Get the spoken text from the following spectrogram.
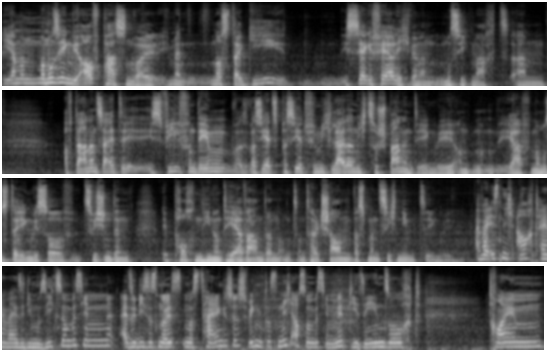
Ja, man, man muss irgendwie aufpassen, weil ich meine, Nostalgie ist sehr gefährlich, wenn man Musik macht. Ähm, auf der anderen Seite ist viel von dem, was, was jetzt passiert, für mich leider nicht so spannend irgendwie. Und ja, man muss da irgendwie so zwischen den Epochen hin und her wandern und, und halt schauen, was man sich nimmt irgendwie. Aber ist nicht auch teilweise die Musik so ein bisschen, also dieses Nos- Nostalgische, schwingt das nicht auch so ein bisschen mit? Die Sehnsucht, Träumen,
